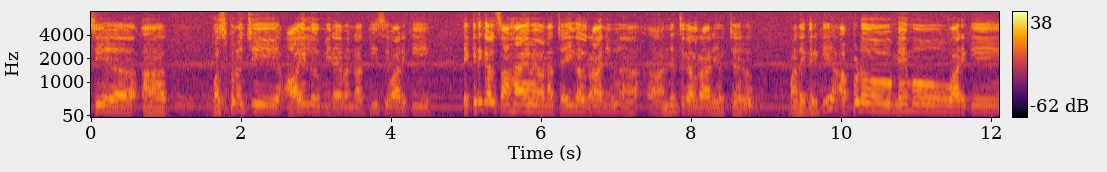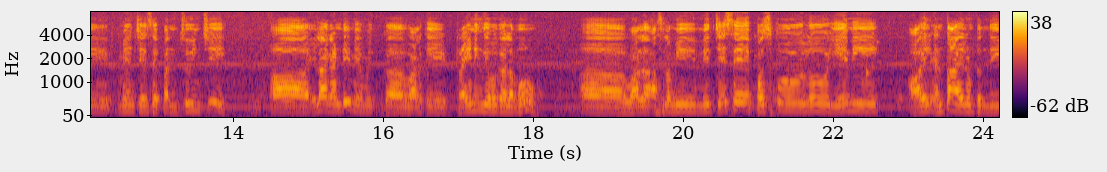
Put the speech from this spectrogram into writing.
సి పసుపు నుంచి ఆయిల్ మీరేమన్నా తీసి వారికి టెక్నికల్ సహాయం ఏమైనా చేయగలరా అని అందించగలరా అని వచ్చారు మా దగ్గరికి. అప్పుడు మేము వారికి మేము చేసే పని చూపించి ఇలాగండి మేము వాళ్ళకి ట్రైనింగ్ ఇవ్వగలము. వాళ్ళ అసలు మీ మీరు చేసే పసుపులో ఏమి ఆయిల్ ఎంత ఆయిల్ ఉంటుంది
